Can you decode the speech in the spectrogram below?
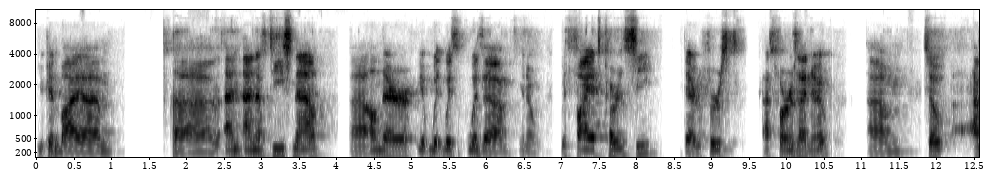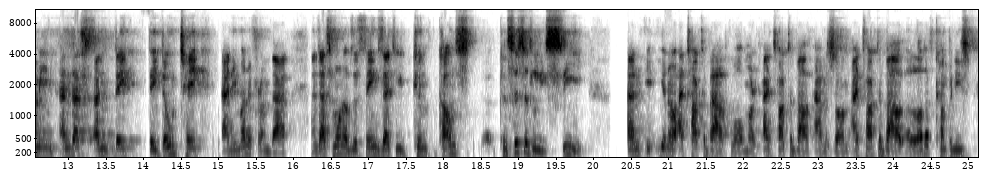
you can buy um, uh, NFTs now uh, on their with with, with um, you know with fiat currency. They're the first, as far as I know. Um, so I mean, and that's and they they don't take any money from that, and that's one of the things that you can cons- consistently see. And you know, I talked about Walmart, I talked about Amazon, I talked about a lot of companies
